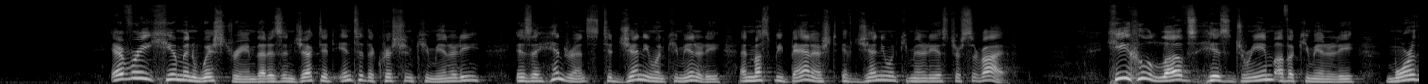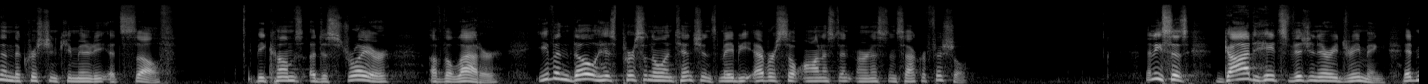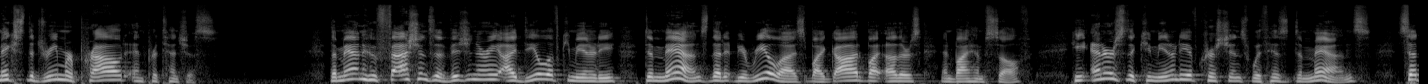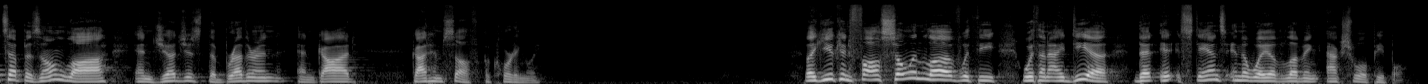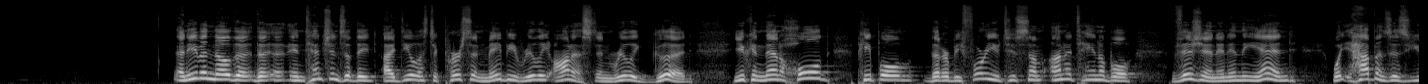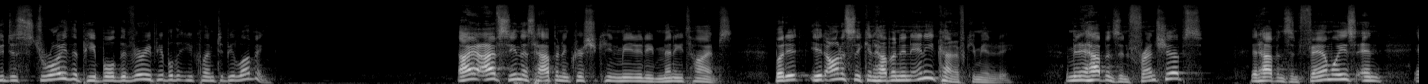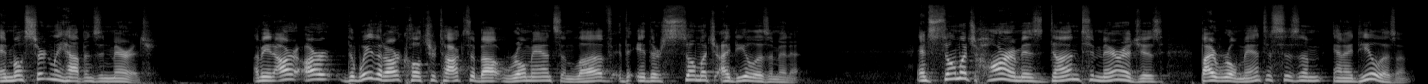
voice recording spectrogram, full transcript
Every human wish dream that is injected into the Christian community is a hindrance to genuine community and must be banished if genuine community is to survive. He who loves his dream of a community more than the Christian community itself becomes a destroyer of the latter, even though his personal intentions may be ever so honest and earnest and sacrificial. Then he says, God hates visionary dreaming. It makes the dreamer proud and pretentious. The man who fashions a visionary ideal of community demands that it be realized by God, by others, and by himself. He enters the community of Christians with his demands, sets up his own law, and judges the brethren and God, God himself, accordingly. Like you can fall so in love with, the, with an idea that it stands in the way of loving actual people. And even though the, the intentions of the idealistic person may be really honest and really good, you can then hold people that are before you to some unattainable vision. And in the end, what happens is you destroy the people, the very people that you claim to be loving. I, have seen this happen in Christian community many times, but it, it honestly can happen in any kind of community. I mean, it happens in friendships, it happens in families, and, and most certainly happens in marriage. I mean, our, our, the way that our culture talks about romance and love, there's so much idealism in it. And so much harm is done to marriages by romanticism and idealism.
